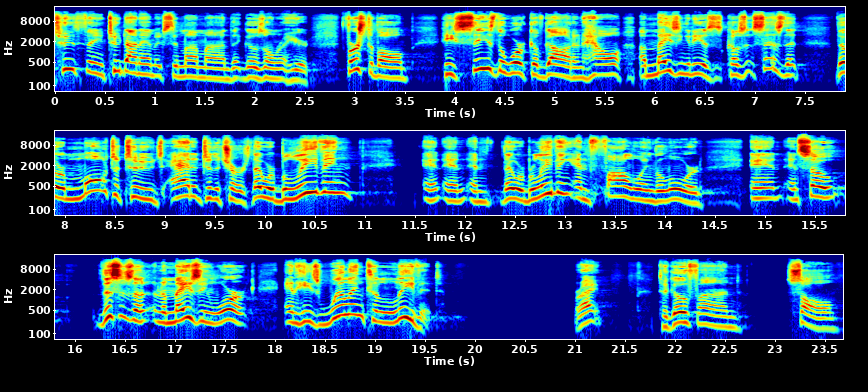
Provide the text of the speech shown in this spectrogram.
two things, two dynamics in my mind that goes on right here. First of all, he sees the work of God and how amazing it is because it says that there were multitudes added to the church. They were believing and, and, and they were believing and following the Lord. And, and so this is a, an amazing work, and he's willing to leave it, right? To go find Saul,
